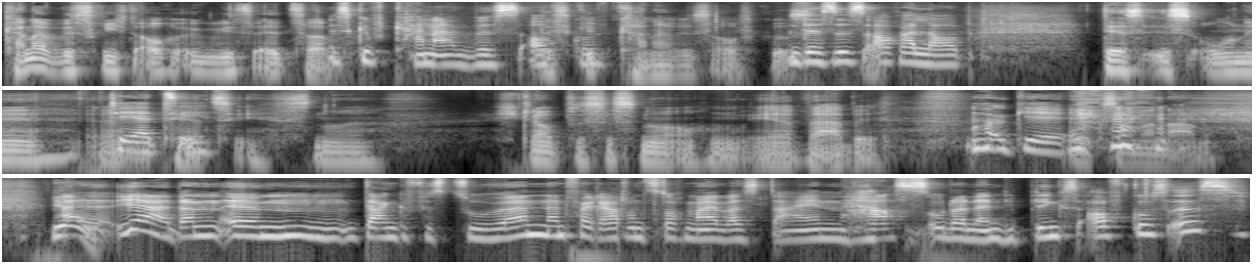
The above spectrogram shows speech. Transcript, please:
Cannabis riecht auch irgendwie seltsam. Es gibt Cannabis Es Aufguss. gibt Cannabis-Aufguss. Und das ist auch erlaubt. Das ist ohne äh, THC. THC. Ist nur, ich glaube, das ist nur auch ein eher Okay. werbewirksamer Name. Ja, Äh, ja, dann ähm, danke fürs Zuhören. Dann verrat uns doch mal, was dein Hass oder dein Lieblingsaufguss ist,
